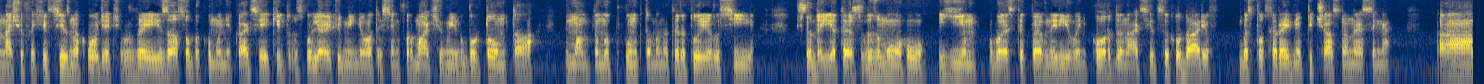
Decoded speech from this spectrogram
наші фахівці знаходять вже і засоби комунікації, які дозволяють обмінюватися інформацією між бортом та командними пунктами на території Росії, що дає теж змогу їм вести певний рівень координації цих ударів безпосередньо під час нанесення. А,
